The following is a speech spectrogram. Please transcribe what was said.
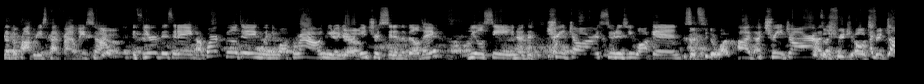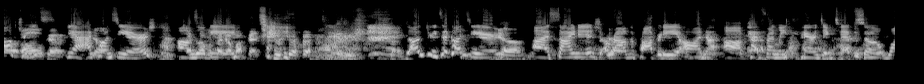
that the property is pet friendly. So Yeah. if you're visiting a Bark building, when you walk around, you know, you're Yeah. interested in the building, you'll see, you know, the treat jar as soon as you walk in, You said see the what? uh, a treat jar, What's a like treat? Jar? Oh, a treat. dog treats. Oh, okay. Yeah, at Yeah. concierge. Um, That's there'll how much be I know about pets. dog treats at concierge. yeah. Uh, signage around the property on uh, pet-friendly parenting tips. So why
